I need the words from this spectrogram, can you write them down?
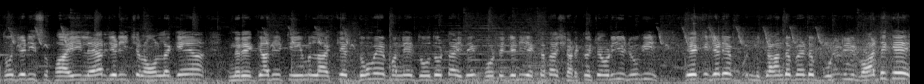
ਤੋਂ ਜਿਹੜੀ ਸਫ਼ਾਈ ਲਹਿਰ ਜਿਹੜੀ ਚਲਾਉਣ ਲੱਗੇ ਆ ਨਰੇਗਾ ਦੀ ਟੀਮ ਲਾ ਕੇ ਦੋਵੇਂ ਬੰਨੇ 2 2 2.5 ਫੁੱਟ ਜਿਹੜੀ ਇੱਕ ਤਾਂ ਸੜਕ ਚੌੜੀ ਹੋ ਜੂਗੀ, ਇੱਕ ਜਿਹੜੇ ਗੰਦ ਪਿੰਡ ਬੂਟੀ ਵੱਢ ਕੇ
